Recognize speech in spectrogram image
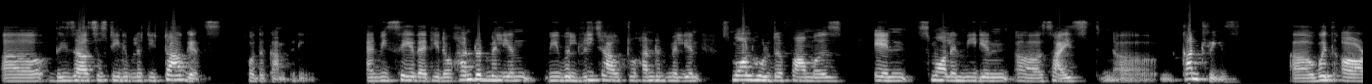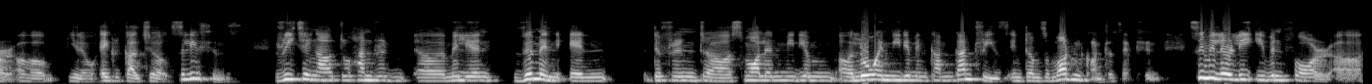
Uh, these are sustainability targets for the company. And we say that you know 100 million we will reach out to 100 million smallholder farmers in small and medium uh, sized uh, countries uh, with our uh, you know agriculture solutions. Reaching out to 100 million women in different uh, small and medium, uh, low and medium income countries in terms of modern contraception. Similarly, even for uh,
